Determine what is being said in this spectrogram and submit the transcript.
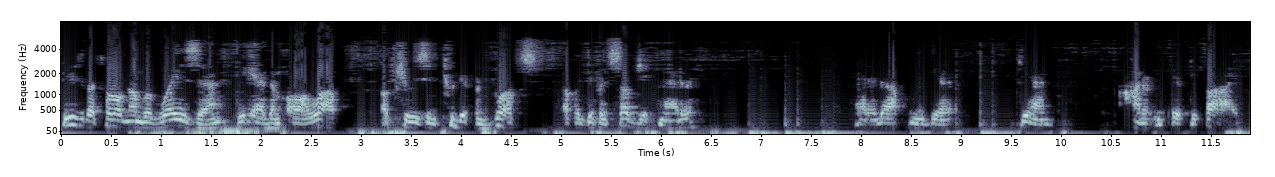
these are the total number of ways then, we add them all up, of choosing two different books of a different subject matter. Add it up and we get, again, 155.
